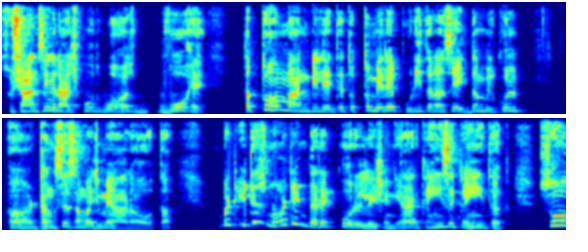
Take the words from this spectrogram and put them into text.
Sushant Singh Rajput was वो है। तब तो हम मान भी लेते तब तो मेरे पूरी तरह से एकदम बिल्कुल uh, ढंग से समझ में आ रहा होता। But it is not in direct correlation यार कहीं से कहीं तक सो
